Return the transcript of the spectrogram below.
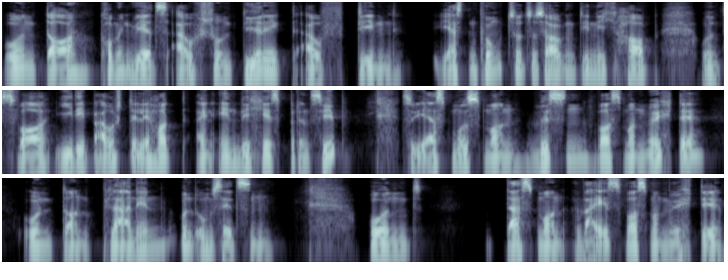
Und da kommen wir jetzt auch schon direkt auf den ersten Punkt sozusagen, den ich habe. Und zwar, jede Baustelle hat ein ähnliches Prinzip. Zuerst muss man wissen, was man möchte und dann planen und umsetzen. Und dass man weiß, was man möchte,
